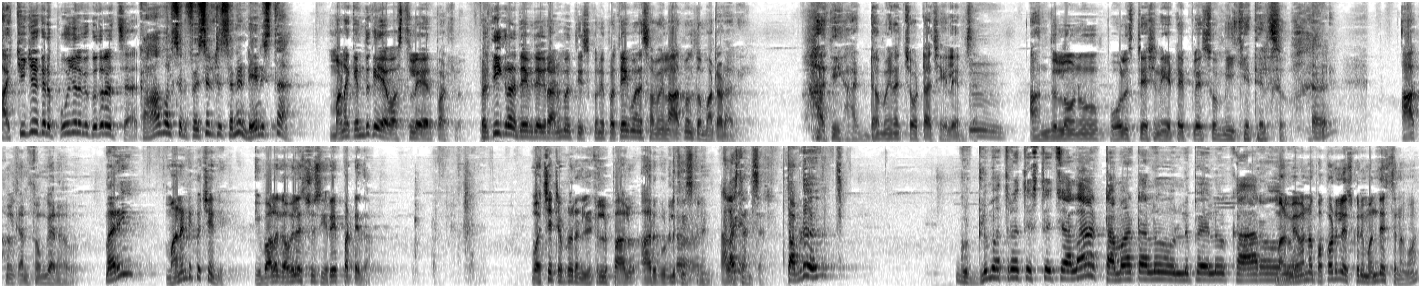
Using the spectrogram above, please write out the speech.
అక్యూజ్ ఇక్కడ పూజలవి కుదరదు సార్. కావలసిన ఫెసిలిటీస్ అన్ని నేను ఇస్తా మనకెందుకయ్యా వస్తువుల ఏర్పాట్లు? ప్రతీకర దేవి దగ్గర అనుమతి తీసుకుని ప్రత్యేకమైన సమయంలో ఆత్మలతో మాట్లాడాలి. అది అడ్డమైన చోట చేయలేం సార్. అందులోనూ పోలీస్ స్టేషన్ ఏ టైప్ ప్లేసో మీకే తెలుసు. ఆత్మలు కన్ఫర్మ్గా రావు. మరి? మన ఇంటికి వచ్చేయండి. ఇవాళ గవిలేసి చూసి రేపు పట్టేద్దాం. వచ్చేటప్పుడు రెండు లీటర్ల పాలు ఆరు గుడ్లు తీసుకురండి. అలాగే. సార్. తమ్ముడు గుడ్లు మాత్రమే తెస్తే చాలా టమాటాలు ఉల్లిపాయలు కారం. మనం ఏమన్నా పకోడీలు వేసుకుని మందేస్తున్నామా?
